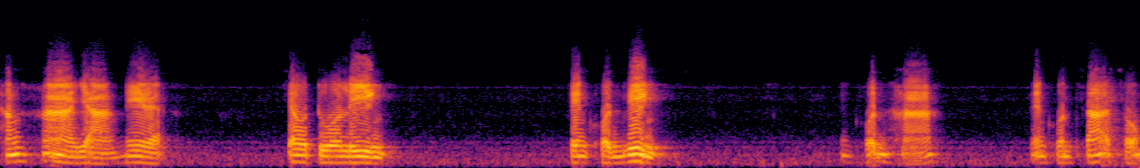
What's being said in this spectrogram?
ทั้งห้าอย่างนี่แหละ เจ้าตัวลิง เป็นคนวิ่ง เป็นคนหา เป็นคนสะสม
